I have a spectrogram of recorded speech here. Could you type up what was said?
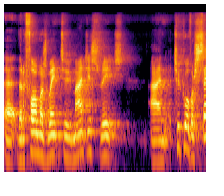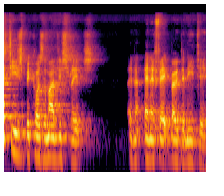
uh, the reformers went to magistrates and took over cities because the magistrates, in, in effect, bowed the knee to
